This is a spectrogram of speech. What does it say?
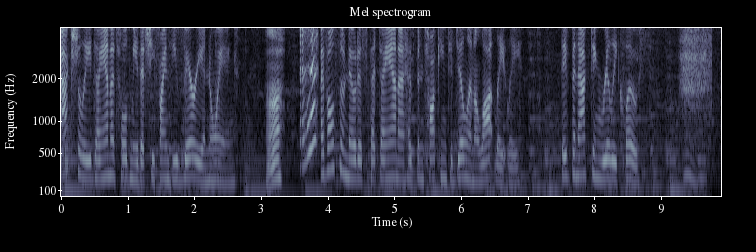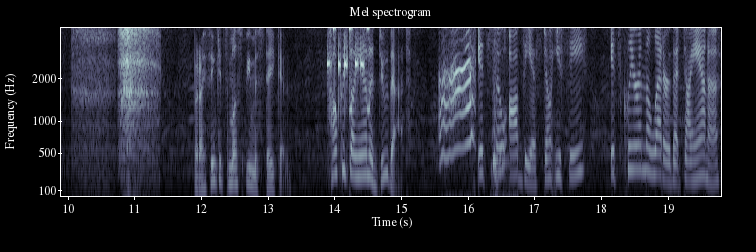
Actually, Diana told me that she finds you very annoying. Huh? I've also noticed that Diana has been talking to Dylan a lot lately. They've been acting really close. But I think it must be mistaken. How could Diana do that? It's so obvious, don't you see? It's clear in the letter that Diana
